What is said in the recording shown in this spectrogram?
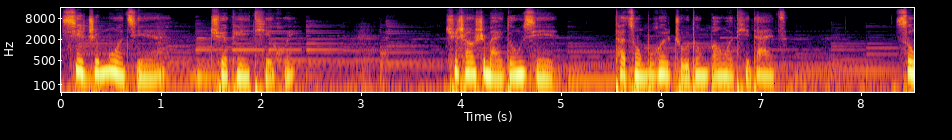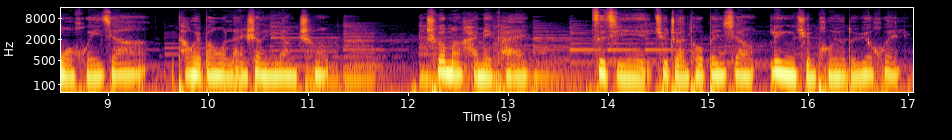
细枝末节却可以体会。”去超市买东西，他从不会主动帮我提袋子。送我回家，他会帮我拦上一辆车，车门还没开，自己却转头奔向另一群朋友的约会里。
